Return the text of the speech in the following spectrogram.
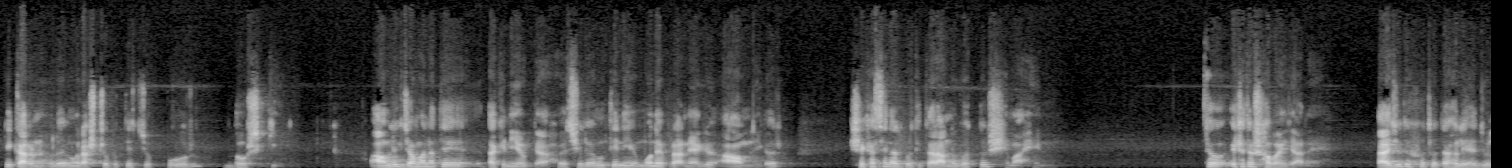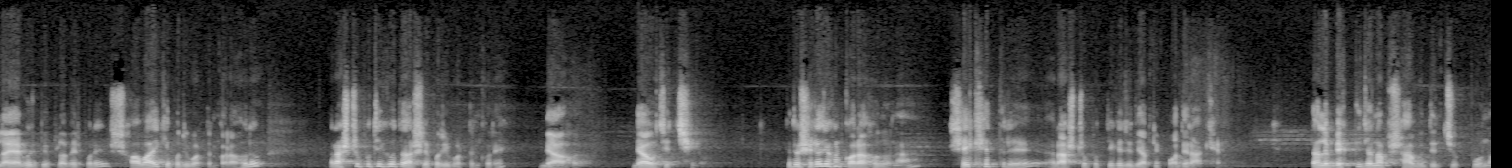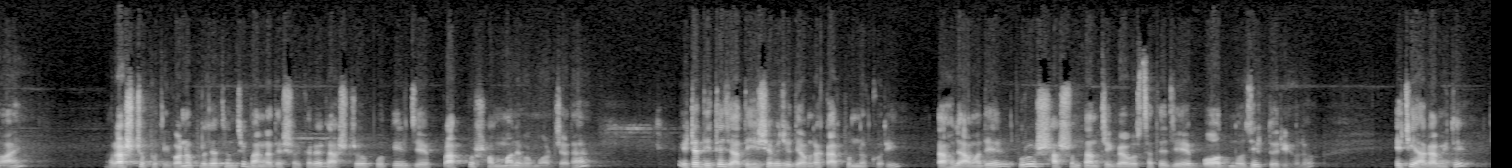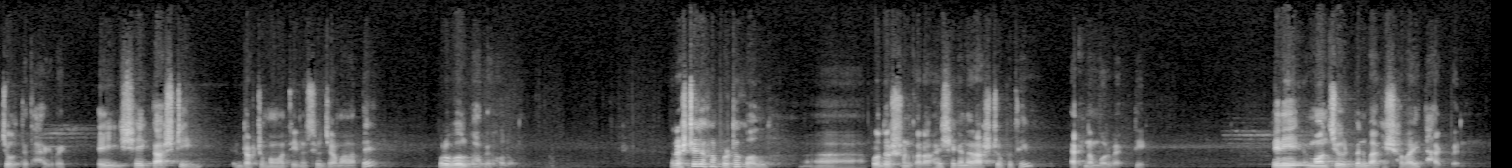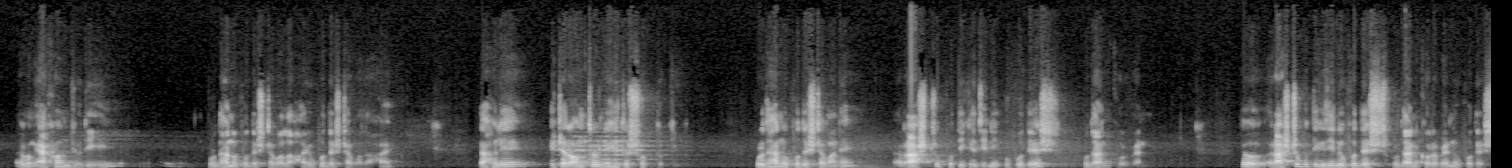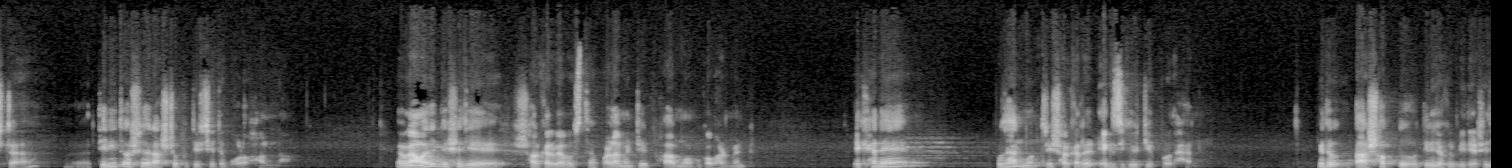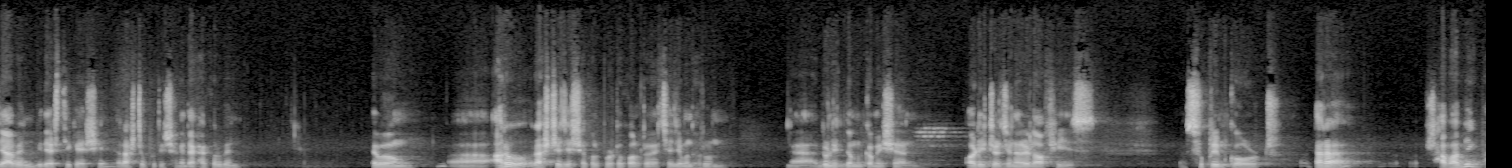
কী কারণে হলো এবং রাষ্ট্রপতি চুপ্পুর দোষ কী? আওয়ামী লীগ জমানাতে তাকে নিয়োগ দেওয়া হয়েছিল এবং তিনি মনে প্রাণে একজন আওয়ামী লীগের শেখ হাসিনার প্রতি তার আনুগত্য সীমাহীন। তো এটা তো সবাই জানে। তাই যদি হতো তাহলে জুলাই, আগস্ট বিপ্লবের পরে সবাইকে পরিবর্তন করা হলো। রাষ্ট্রপতিকেও তো আসলে পরিবর্তন করে দেওয়া হলো, দেওয়া উচিত ছিল। কিন্তু সেটা যখন করা হলো না, সেক্ষেত্রে রাষ্ট্রপতিকে যদি আপনি পদে রাখেন তাহলে ব্যক্তি জনাব শাহাবুদ্দিন চুপ্পু নয়, রাষ্ট্রপতি, গণপ্রজাতন্ত্রী, বাংলাদেশ সরকারের রাষ্ট্রপতির যে প্রাপ্য সম্মান এবং মর্যাদা, এটা দিতে জাতি হিসেবে যদি আমরা কার্পণ্য করি, তাহলে আমাদের পুরো শাসনতান্ত্রিক ব্যবস্থাতে যে বদ নজির তৈরি হলো, এটি আগামীতে চলতে থাকবে। এই সেই কাজটি ডক্টর মোহাম্মদ ইউনুসের জামানাতে প্রবলভাবে হলো। রাষ্ট্রীয় যখন প্রোটোকল প্রদর্শন করা হয়, সেখানে রাষ্ট্রপতি এক নম্বর ব্যক্তি। তিনি মঞ্চে উঠবেন, বাকি সবাই থাকবেন। এবং এখন যদি প্রধান উপদেষ্টা বলা হয়, উপদেষ্টা বলা হয়, তাহলে এটার অন্তর্নিহিত সত্য কী? প্রধান উপদেষ্টা মানে রাষ্ট্রপতিকে যিনি উপদেশ প্রদান করবেন। তো রাষ্ট্রপতিকে যিনি উপদেশ প্রদান করবেন, উপদেষ্টা, তিনি তো আসলে রাষ্ট্রপতির সাথে বড় হন না। এবং আমাদের দেশে যে সরকার ব্যবস্থা, পার্লামেন্টারি ফার্ম অফ গভর্নমেন্ট, এখানে প্রধানমন্ত্রী সরকারের এক্সিকিউটিভ প্রধান। কিন্তু তা সত্ত্বেও তিনি যখন বিদেশে যাবেন, বিদেশ থেকে এসে রাষ্ট্রপতির সঙ্গে দেখা করবেন এবং আরও রাষ্ট্রে যে সকল প্রোটোকল রয়েছে, যেমন ধরুন দুর্নীতি দমন commission, auditor general office, supreme court, তারা স্বাভাবিক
